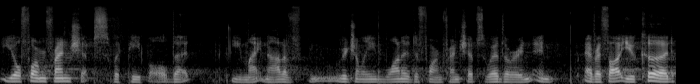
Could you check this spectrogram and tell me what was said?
you'll form friendships with people that you might not have originally wanted to form friendships with or in, in ever thought you could.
